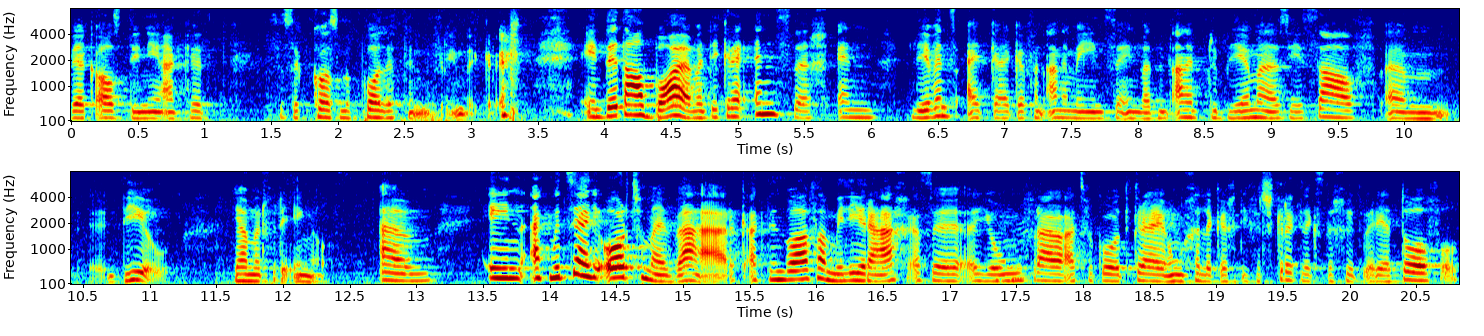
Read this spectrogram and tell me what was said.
ek als dien nie. Ek het soos 'n cosmopolitan vriendekring. En dit al baie want jy kry insig in lewensuitkyke van ander mense en wat met ander probleme as jy self ehm deel. Jammer vir die Engels. Ehm en ek moet uit die aard van my werk, ek doen baie familiereg as 'n 'n jong vrou advokaat kry ongelukkig die verskriklikste goed oor die tafel.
